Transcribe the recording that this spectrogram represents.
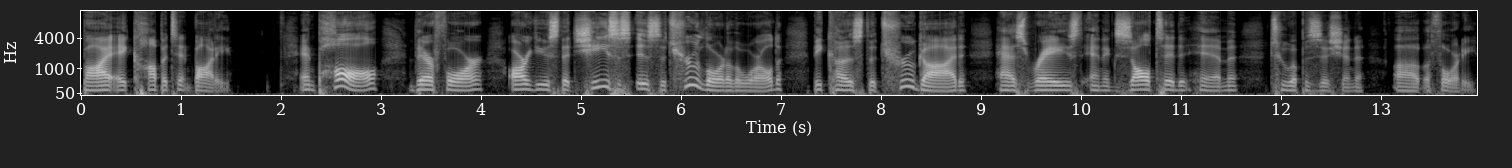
by a competent body. And Paul, therefore, argues that Jesus is the true Lord of the world because the true God has raised and exalted him to a position of authority.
